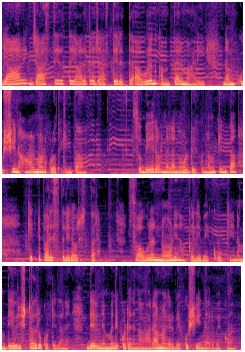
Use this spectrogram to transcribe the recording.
ಯಾರಿಗೆ ಜಾಸ್ತಿ ಇರುತ್ತೆ, ಯಾರ ಹತ್ರ ಜಾಸ್ತಿ ಇರುತ್ತೆ ಅವರನ್ನು ಕಂಪೇರ್ ಮಾಡಿ ನಮ್ಮ ಖುಷಿನ ಹಾಳು ಮಾಡ್ಕೊಳ್ಳೋದಕ್ಕಿಂತ ಸೊ ಬೇರೆಯವ್ರನ್ನೆಲ್ಲ ನೋಡಬೇಕು. ನಮಗಿಂತ ಕೆಟ್ಟ ಪರಿಸ್ಥಿತಿಯಲ್ಲಿರೋರು ಇರ್ತಾರೆ. ಸೊ ಅವರನ್ನು ನೋಡಿ ನಾವು ಕಲಿಬೇಕು. ಓಕೆ ನಮ್ಮ ದೇವ್ರು ಇಷ್ಟಾದರೂ ಕೊಟ್ಟಿದ್ದಾನೆ. ದೇವ್ರು ನೆಮ್ಮದಿ ಕೊಟ್ಟಿದ್ದಾನೆ. ನಾವು ಆರಾಮಾಗಿರಬೇಕು, ಖುಷಿಯಿಂದ ಇರಬೇಕು ಅಂತ.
